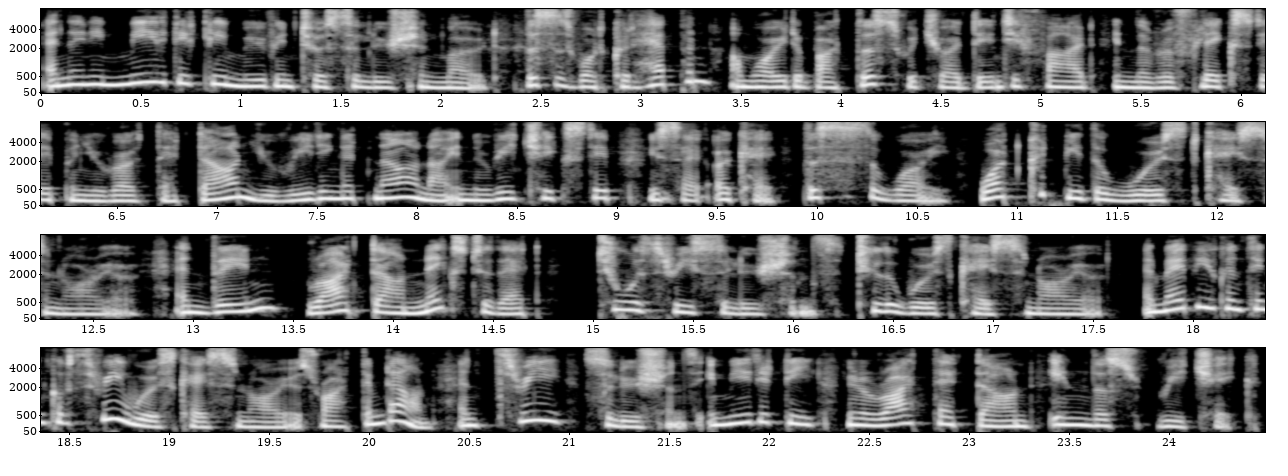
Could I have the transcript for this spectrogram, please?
and then immediately move into a solution mode. This is what could happen. I'm worried about this, which you identified in the reflect step and you wrote that down. You're reading it now. Now in the recheck step, you say, okay, this is the worry. What could be the worst case scenario? And then write down next to that two or three solutions to the worst case scenario. And maybe you can think of three worst case scenarios, write them down, and three solutions. Immediately, you know, write that down in this recheck.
